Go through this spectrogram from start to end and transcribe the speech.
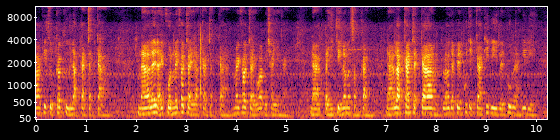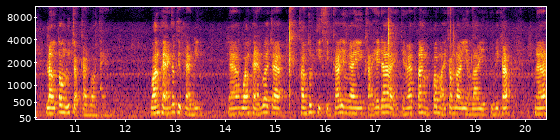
มากที่สุดก็คือหลักการจัดการนะหลาย ๆ คนไม่เข้าใจหลักการจัดการ ไม่เข้าใจว่าไปใช้ยังไงนะแต่จริง ๆ แล้วมันสำคัญนะหลักการจัดการเราจะเป็นผู้จัดการที่ดีเป็นผู้บริหารที่ดี เราต้องรู้จักการวางแผน วางแผนก็คือ planning นะวางแผนว่าจะทำธุรกิจสินค้ายังไงขายให้ได้ใช่ไหมตั้งเป้าหมายกำไรอย่างไรถูกไหมครับ นะ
